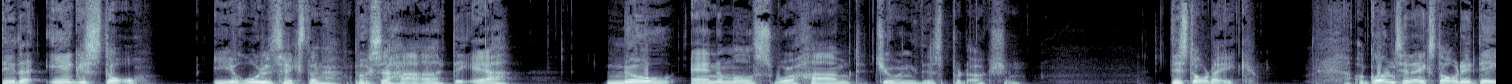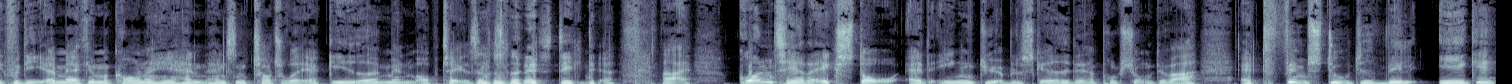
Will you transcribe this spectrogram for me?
Det, der ikke står i rulleteksterne på Sahara, det er No animals were harmed during this production. Det står der ikke. Og grunden til, at der ikke står det, det er ikke fordi, at Matthew McConaughey, han, han sådan torturerer geder mellem optagelserne og sådan noget stil der. Nej, grunden til, at der ikke står, at ingen dyr blev skadet i den her produktion, det var, at filmstudiet vil ikke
